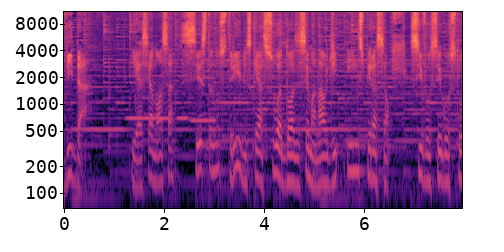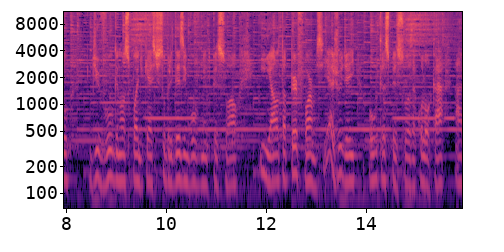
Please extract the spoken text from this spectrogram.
vida. E essa é a nossa Sexta nos Trilhos, que é a sua dose semanal de inspiração. Se você gostou, divulgue nosso podcast sobre desenvolvimento pessoal e alta performance e ajude aí outras pessoas a colocar a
